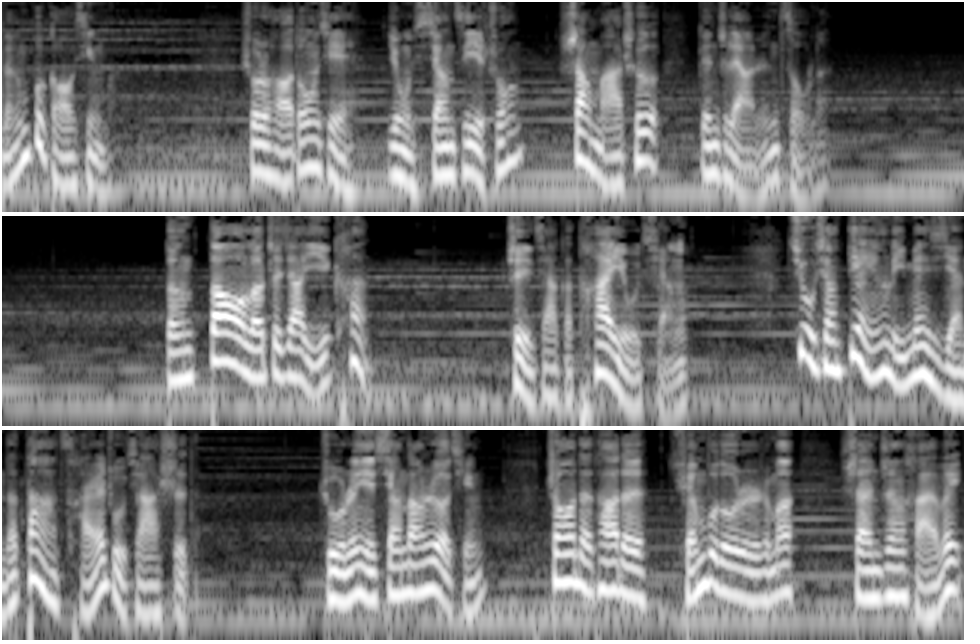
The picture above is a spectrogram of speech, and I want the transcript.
能不高兴吗？收拾好东西，用箱子一装，上马车，跟着两人走了。等到了这家一看，这家可太有钱了，就像电影里面演的大财主家似的。主人也相当热情，招待他的全部都是什么山珍海味。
